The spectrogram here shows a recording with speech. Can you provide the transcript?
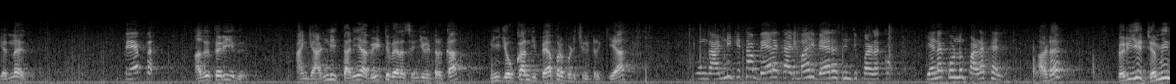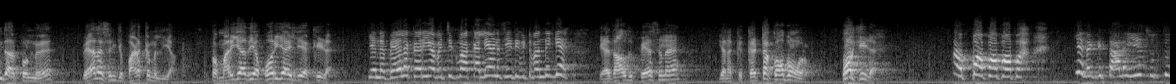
என்ன இது? பேப்பர். அது தெரியுது. அங்க அண்ணி தனியா வீட்டு வேலை செஞ்சுக்கிட்டு இருக்கா? நீங்க உட்கார்ந்து பேப்பர் படிச்சுக்கிட்டு இருக்கியா? உங்க அன்னைக்கு தான் வேலைக்காரி மாதிரி வேலை செஞ்சு பழக்கம். எனக்கு ஒண்ணும் பழக்கம் இல்ல. அட பெரிய ஜமீன்தார் பொண்ணு வேலை செஞ்சு பழக்கம் இல்லையா? இப்ப மரியாதையா போறியா இல்லையா கீழே? என்ன வேலைக்காரியா வச்சுக்குவா கல்யாணம் செய்துக்கிட்டு வந்தீங்க? ஏதாவது பேசுன எனக்கு கெட்ட கோபம் வரும். போ கீழே. அப்பா அப்பா பாப்பா எனக்கு தலையே சுத்து.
